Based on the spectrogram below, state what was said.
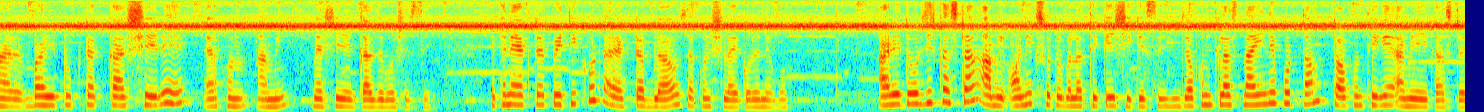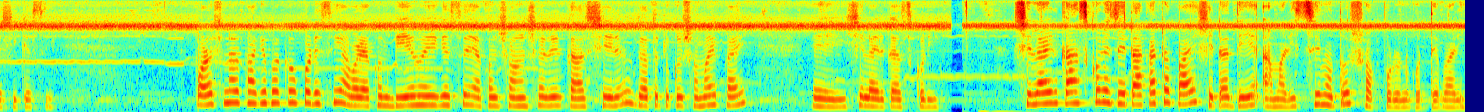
আর বাড়ির টুকটাক কাজ সেরে এখন আমি মেশিনের কাজে বসেছি। এখানে একটা পেটিকোট আর একটা ব্লাউজ এখন সেলাই করে নেব। আর এই দর্জির কাজটা আমি অনেক ছোটোবেলা থেকেই শিখেছি। যখন ক্লাস নাইনে পড়তাম, তখন থেকে আমি এই কাজটা শিখেছি। পড়াশোনার ফাঁকে ফাঁকেও করেছি, আবার এখন বিয়ে হয়ে গেছে। এখন সংসারের কাজ সেরে যতটুকু সময় পাই এই সেলাইয়ের কাজ করি। সেলাইয়ের কাজ করে যে টাকাটা পাই সেটা দিয়ে আমার ইচ্ছে মতো শখ পূরণ করতে পারি।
